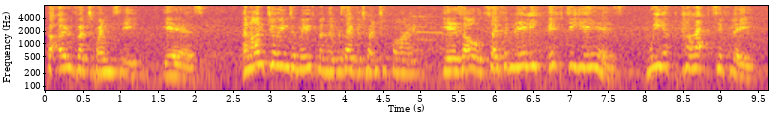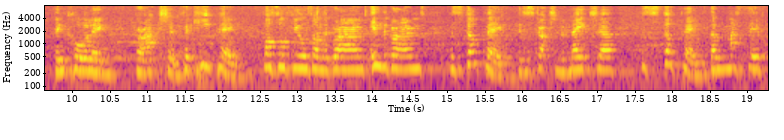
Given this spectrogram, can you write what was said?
for over 20 years. And I joined a movement that was over 25 years old. So for nearly 50 years, we have collectively been calling for action, for keeping fossil fuels on the ground, in the ground, for stopping the destruction of nature, stopping the massive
